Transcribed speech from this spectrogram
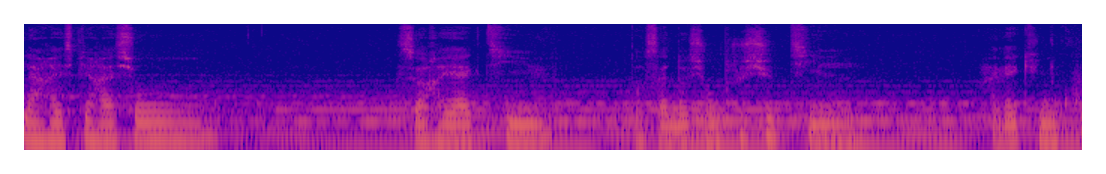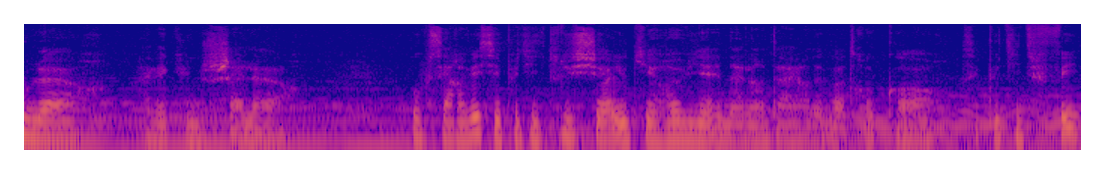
la respiration se réactive dans sa notion plus subtile, avec une couleur, avec une chaleur. Observez ces petites lucioles qui reviennent à l'intérieur de votre corps, ces petites fées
